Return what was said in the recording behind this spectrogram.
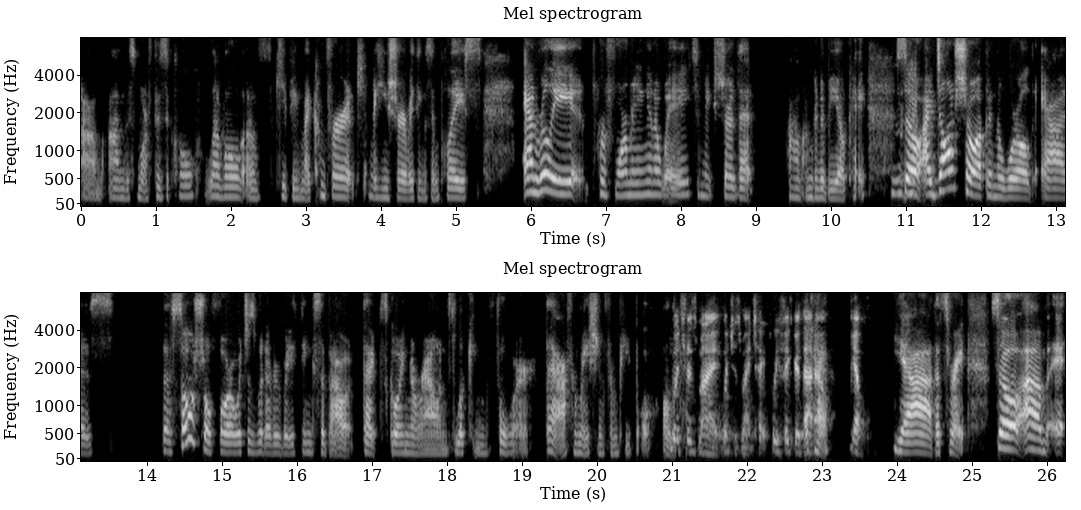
um, on this more physical level of keeping my comfort, making sure everything's in place, and really performing in a way to make sure that um, I'm going to be okay. Mm-hmm. So I don't show up in the world as the social for which is what everybody thinks about, that's going around looking four the affirmation from people. which time. is my which is my type. We figured that okay. out. Yep. Yeah, that's right. So, um, it,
